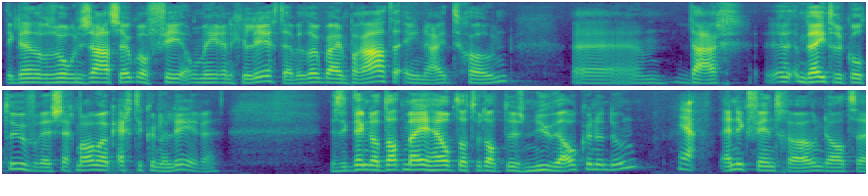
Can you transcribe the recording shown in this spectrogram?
Ik denk dat we als organisatie ook wel veel meer in geleerd hebben. Dat ook bij een parate-eenheid gewoon ehm, daar een betere cultuur voor is, zeg maar, om ook echt te kunnen leren. Dus ik denk dat dat meehelpt dat we dat dus nu wel kunnen doen. Ja. En ik vind gewoon dat, eh,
